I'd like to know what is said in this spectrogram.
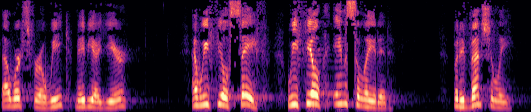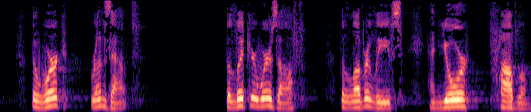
That works for a week, maybe a year. And we feel safe. We feel insulated. But eventually, the work runs out. The liquor wears off. The lover leaves. And your problem,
